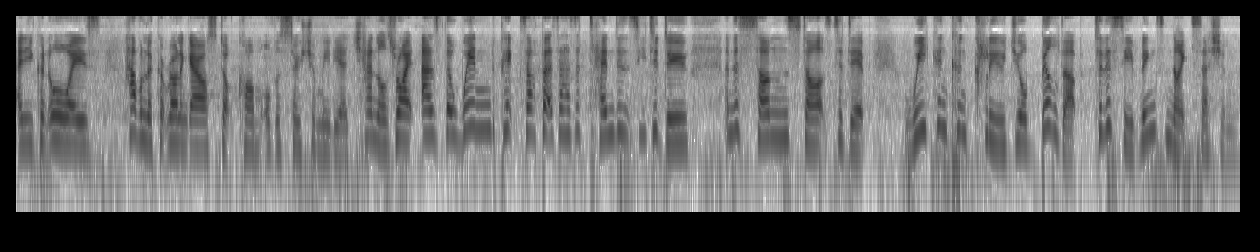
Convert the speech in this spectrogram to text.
and you can always have a look at RolandGarros.com or the social media channels. Right, as the wind picks up, as it has a tendency to do, and the sun starts to dip, we can conclude your build up to this evening's night session.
